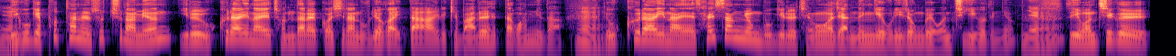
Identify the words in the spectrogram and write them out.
예. 미국의 포탄을 수출하면 이를 우크라이나에 전달할 것이란 우려가 있다 이렇게 말을 했다고 합니다. 예. 우크라이나에 살상용 무기를 제공하지 않는 게 우리 정부의 원칙이거든요. 예. 그래서 이 원칙을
